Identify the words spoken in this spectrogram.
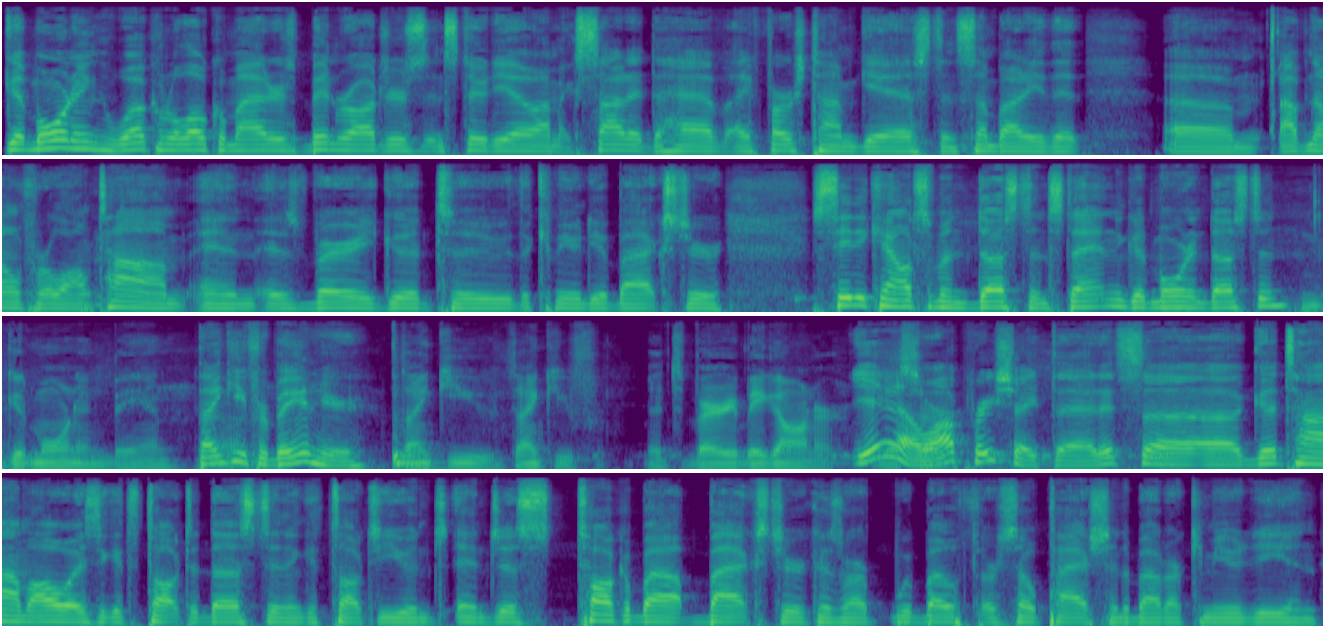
Good morning. Welcome to Local Matters. Ben Rogers in studio. I'm excited to have a first time guest and somebody that um, I've known for a long time and is very good to the community of Baxter. City Councilman Dustin Stanton. Good morning, Dustin. Good morning, Ben. Thank uh, you for being here. Thank you. Thank you. For, it's a very big honor. Yeah, yes, well, I appreciate that. It's a, a, good time always to get to talk to Dustin and get to talk to you and, and just talk about Baxter because we both are so passionate about our community and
